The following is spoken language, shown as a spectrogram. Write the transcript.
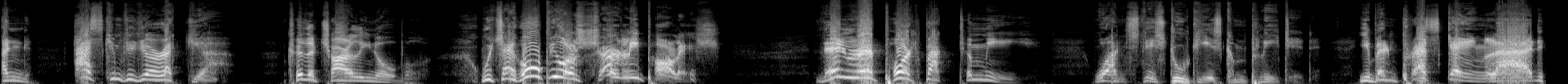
and ask him to direct you to the Charlie Noble, which I hope you will surely polish. Then report back to me once this duty is completed. You've been press gang, lad.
